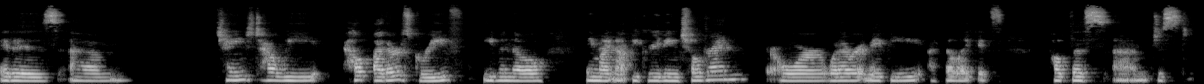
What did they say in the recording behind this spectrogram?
It has um, changed how we help others grieve, even though they might not be grieving children or whatever it may be. I feel like it's helped us um, just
